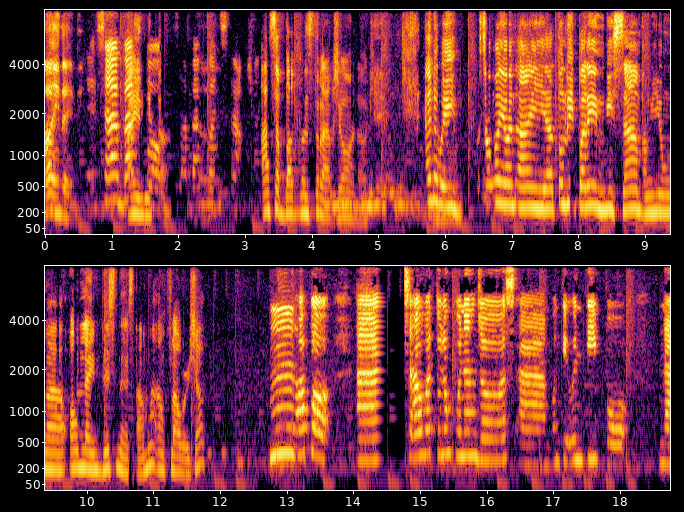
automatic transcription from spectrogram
ah, hindi, hindi. Sa back Ay, hindi pa. Sa back construction. Ah, sa Bob Construction. Okay. Anyway, so ngayon ay ah, tuloy pa rin, Miss Sam, ang iyong ah, online business. Tama? Ang flower shop? Hmm, opo. Ah, sa awat tulong po ng Diyos, um, unti-unti po na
